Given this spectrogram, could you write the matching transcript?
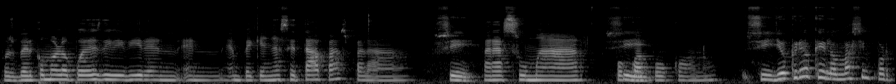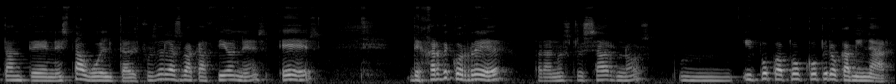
pues ver cómo lo puedes dividir en, en, en pequeñas etapas para, Sí, para sumar poco Sí. a poco, ¿no? sí, yo creo que lo más importante en esta vuelta, después de las vacaciones, es dejar de correr para no estresarnos, mm, ir poco a poco, pero caminar.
